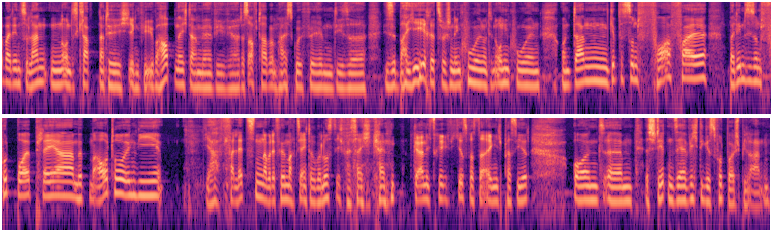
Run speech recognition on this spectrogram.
bei denen zu landen und es klappt natürlich irgendwie überhaupt nicht. Da haben wir, wie wir das oft haben im Highschool-Film, diese, diese Barriere zwischen den Coolen und den Uncoolen. Und dann gibt es so einen Vorfall, bei dem sie so einen Football-Player mit dem Auto irgendwie ja, verletzen, aber der Film macht sich eigentlich darüber lustig, weil es eigentlich kein, gar nichts richtig ist, was da eigentlich passiert. Und ähm, es steht ein sehr wichtiges Footballspiel an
